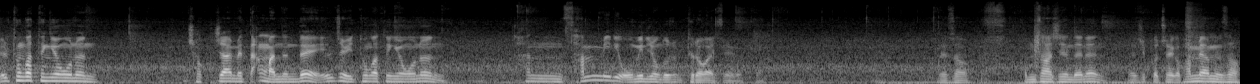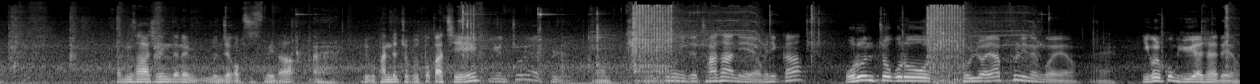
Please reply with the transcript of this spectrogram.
예. 1톤 같은 경우는 적재함에 딱 맞는데 1.2톤 같은 경우는 한 3mm, 5mm 정도 좀 들어가 있어요 이렇게. 그래서 검사하시는 데는 여지껏 저희가 판매하면서 검사하시는 데는 문제가 없었습니다. 아, 그리고 반대쪽도 똑같이 이건 쪼여야 풀려. 이쪽은 이제 좌산이에요. 그러니까 오른쪽으로 돌려야 풀리는 거예요. 예. 이걸 꼭 유의하셔야 돼요.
